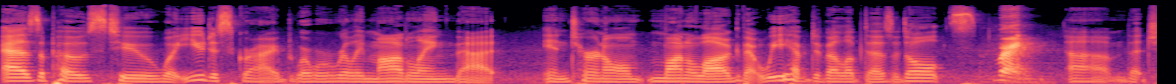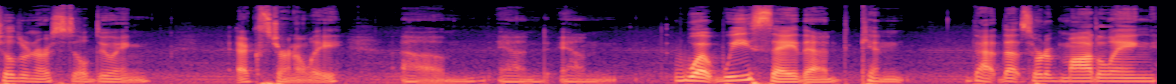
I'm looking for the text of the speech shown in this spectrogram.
as opposed to what you described, where we're really modeling that internal monologue that we have developed as adults Right. um, that children are still doing externally, um, and and what we say then can that that sort of modeling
